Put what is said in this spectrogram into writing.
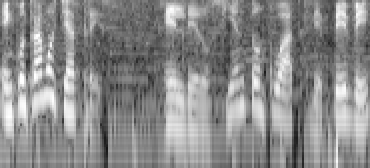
encontramos ya tres. El de 200 watts de PV,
